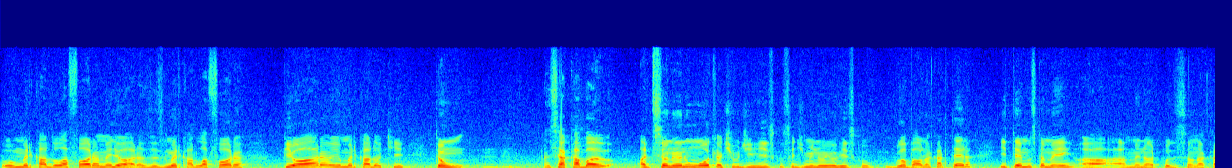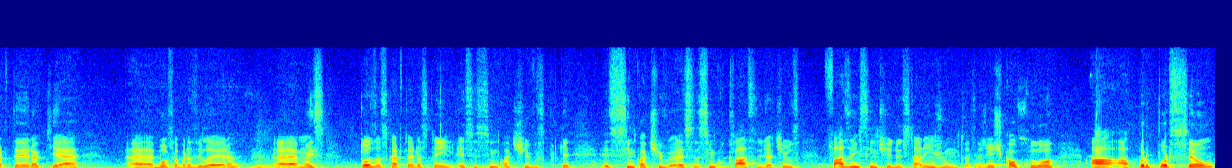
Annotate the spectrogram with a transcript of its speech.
o mercado lá fora melhora. Às vezes o mercado lá fora piora e o mercado aqui. Então uhum. você acaba adicionando um outro ativo de risco, você diminui o risco global da carteira e temos também a, a menor posição da carteira, que é é, Bolsa Brasileira, é, mas todas as carteiras têm esses cinco ativos, porque esses cinco ativos, essas cinco classes de ativos fazem sentido estarem juntas. A gente calculou a, a proporção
